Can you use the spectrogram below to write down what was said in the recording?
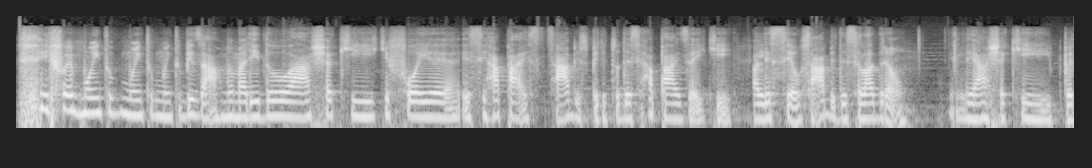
E foi muito, muito, muito bizarro. Meu marido acha que, que foi é, esse rapaz, sabe? O espírito desse rapaz aí que faleceu, sabe? Desse ladrão. Ele acha que, por,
